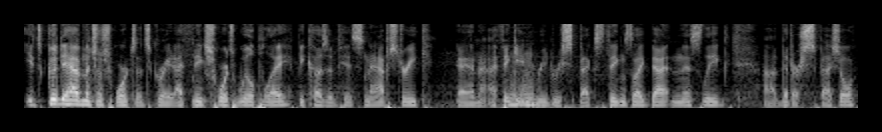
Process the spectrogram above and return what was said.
it's good to have Mitchell Schwartz. That's great. I think Schwartz will play because of his snap streak. And I think Andy Reid respects things like that in this league uh, that are special.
